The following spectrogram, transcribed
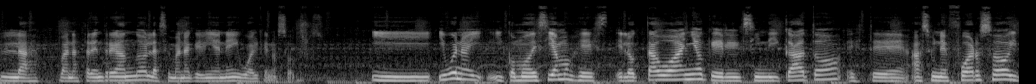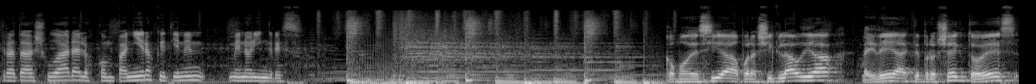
Las van a estar entregando la semana que viene igual que nosotros. Y, bueno, y, como decíamos, es el octavo año que el sindicato este, hace un esfuerzo y trata de ayudar a los compañeros que tienen menor ingreso. Como decía por allí Claudia, la idea de este proyecto es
